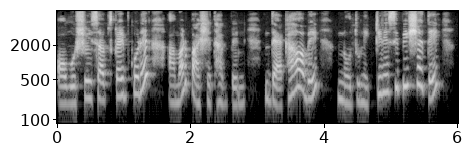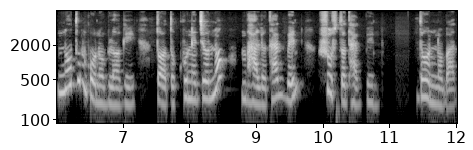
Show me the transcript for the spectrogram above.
অবশ্যই সাবস্ক্রাইব করে আমার পাশে থাকবেন। দেখা হবে নতুন একটি রেসিপির সাথে নতুন কোনো ব্লগে ততক্ষণের জন্য ভালো থাকবেন, সুস্থ থাকবেন। ধন্যবাদ।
